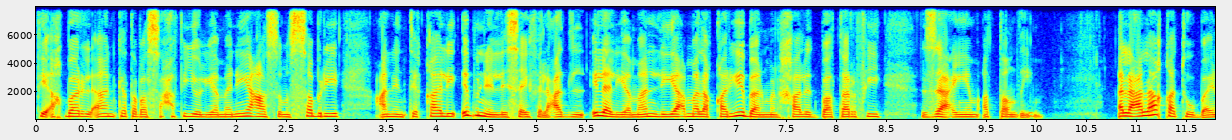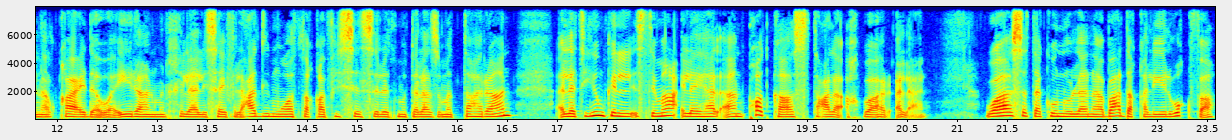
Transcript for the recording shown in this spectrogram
في أخبار الآن كتب الصحفي اليمني عاصم الصبري عن انتقال ابن لسيف العدل إلى اليمن ليعمل قريبا من خالد باطرفي زعيم التنظيم. العلاقة بين القاعدة وإيران من خلال سيف العدل موثقة في سلسلة متلازمة طهران التي يمكن الاستماع إليها الآن بودكاست على أخبار الآن. وستكون لنا بعد قليل وقفة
